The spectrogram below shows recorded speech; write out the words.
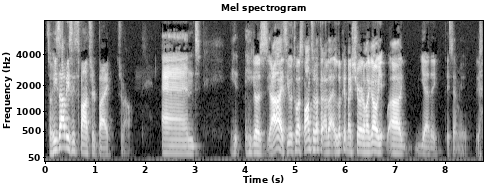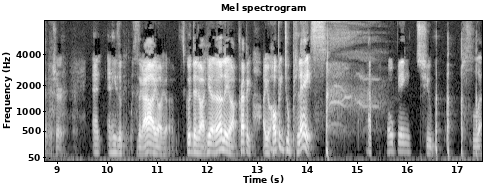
So he's obviously sponsored by Cervelo. And he, he goes, "Yeah, I see you to a athlete." I look at my shirt. I'm like, "Oh, uh, yeah, they, they sent me they sent me a shirt." And and he's, look, he's like, "Ah, you're, it's good that you're here early. You're prepping. Are you hoping to place?" I'm hoping to play.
